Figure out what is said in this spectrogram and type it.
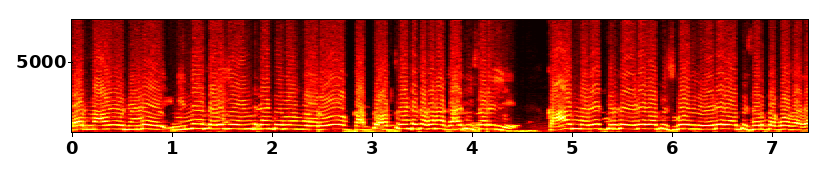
ಸರ್, ನಾವು ನಿನ್ನೆ ನಿನ್ನೆ ಬೆಳಗ್ಗೆ ಎಂಟು ಗಂಟೆ ಬಂದವರು ಹತ್ತು ಗಂಟೆ ತಗೋಣ ಕಾದಿ ಸರ್ ಇಲ್ಲಿ. ಕಾದ್ಮೇಲೆ ತಿರ್ಗಿ ಎಡೆ ಆಫೀಸ್ ಹೋದ್ವಿ. ಎಡೆ ಆಫೀಸರ್ ತಗೋದಾಗ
